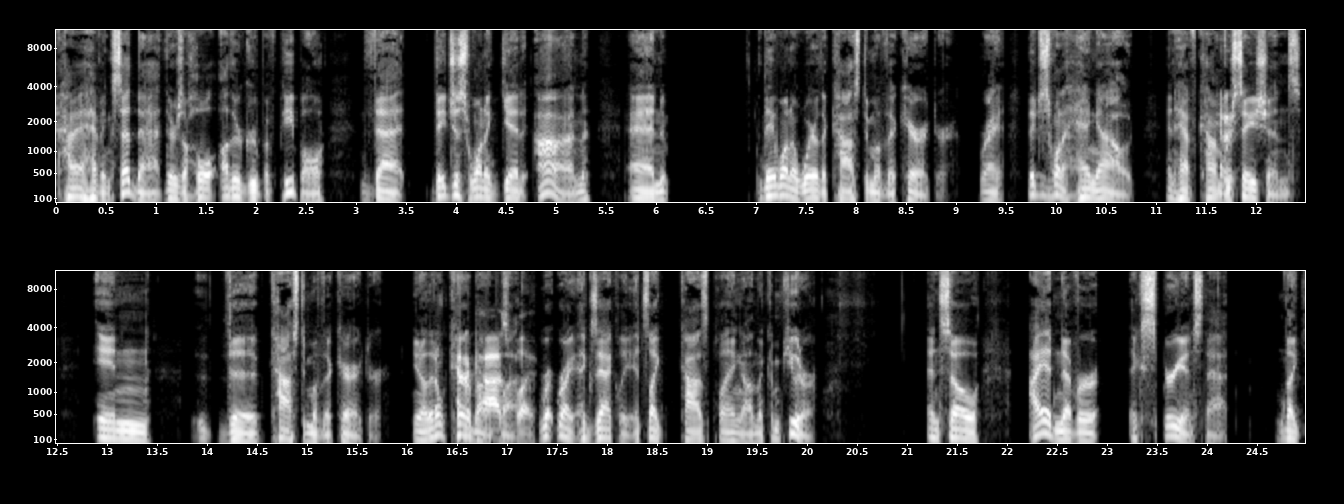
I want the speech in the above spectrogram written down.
Having said that, there's a whole other group of people that they just want to get on and they want to wear the costume of their character, right? They just want to hang out and have conversations in the costume of their character. You know, they don't care Kinda about cosplay. plot. Right, exactly. It's like cosplaying on the computer. And so I had never experienced that. Like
